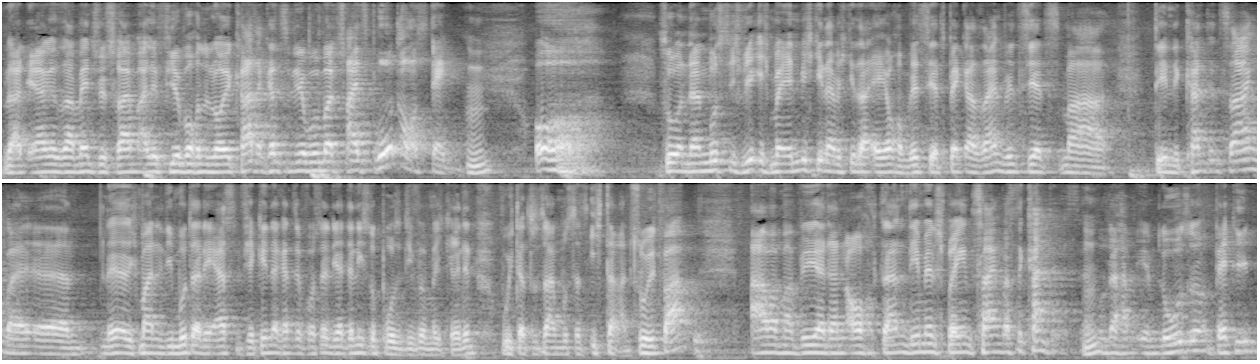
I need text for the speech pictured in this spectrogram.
Und da hat er gesagt, Mensch, wir schreiben alle vier Wochen eine neue Karte, kannst du dir wohl mal ein scheiß Brot ausdenken. Oh. So, und dann musste ich wirklich mal in mich gehen, da habe ich gesagt, ey Jochen, willst du jetzt Bäcker sein? Willst du jetzt mal denen eine Kante zeigen? Weil, äh, ne, ich meine, die Mutter der ersten vier Kinder, kannst du dir vorstellen, die hat ja nicht so positiv über mich geredet, wo ich dazu sagen muss, dass ich daran schuld war. Aber man will ja dann auch dann dementsprechend zeigen, was eine Kante ist. ne? Und da haben eben Lose, Betty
